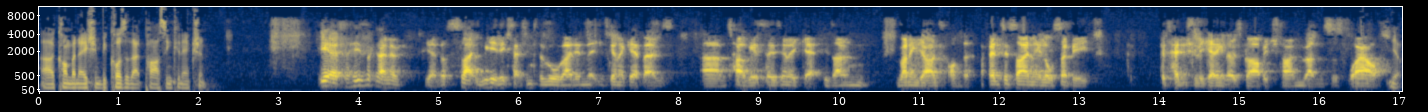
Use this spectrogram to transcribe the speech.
uh, combination because of that passing connection. Yeah, so he's the kind of yeah the slight weird exception to the rule, right? In that he's going to get those um, targets, so he's going to get his own running yards on the offensive side, and he'll also be potentially getting those garbage time runs as well. Yep.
